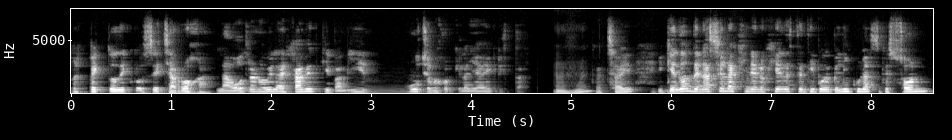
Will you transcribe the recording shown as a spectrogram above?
respecto de Cosecha Roja, la otra novela de Hammett que para mí es mucho mejor que la llave de cristal. ¿cachai? Y que es donde nace la genealogía de este tipo de películas que son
